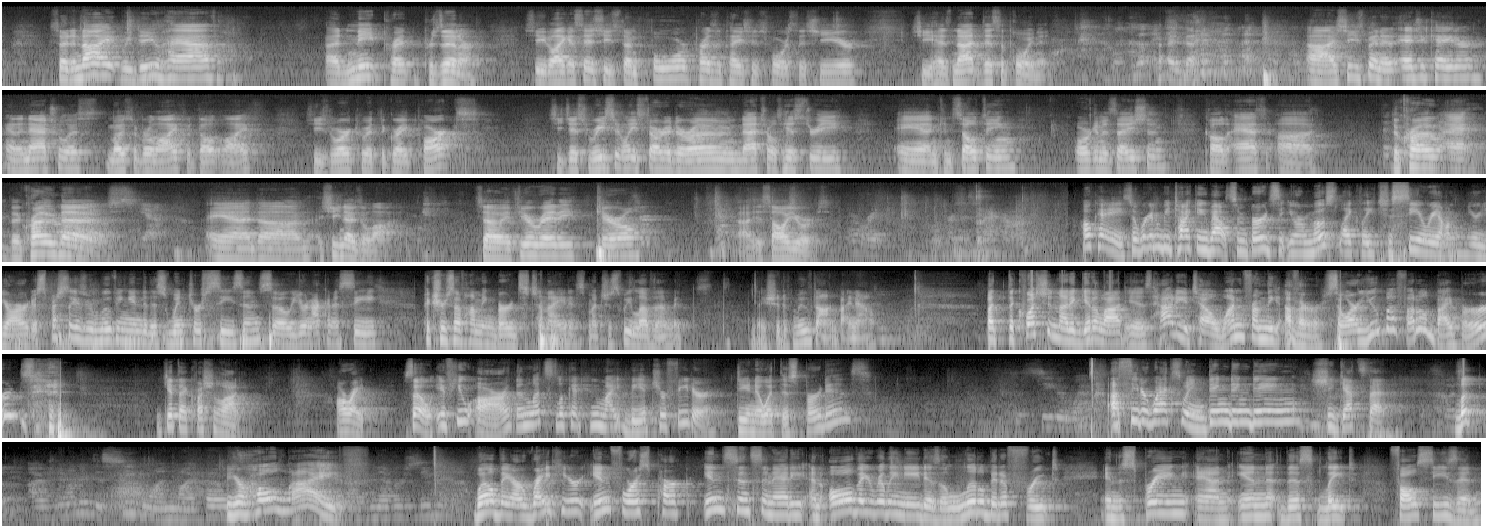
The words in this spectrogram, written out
So tonight we do have a neat pre presenter. She, like I said, she's done four presentations for us this year. She has not disappointed. uh, she's been an educator and a naturalist most of her life, adult life. She's worked with the great parks. She just recently started her own natural history and consulting organization called As, uh, the Crow, the Crow knows. Yeah. And um, she knows a lot. So if you're ready, Carol, uh, it's all yours. Okay, so we're going to be talking about some birds that you're most likely to see around your yard, especially as we're moving into this winter season. So you're not going to see pictures of hummingbirds tonight as much as we love them. It's, they should have moved on by now. But the question that I get a lot is, how do you tell one from the other? So are you befuddled by birds? we get that question a lot. All right, so if you are, then let's look at who might be at your feeder. Do you know what this bird is? Cedar wax. A cedar waxwing, ding, ding, ding. She gets that. Look. I've wanted to see one my whole Your life, whole life. Well, they are right here in Forest Park in Cincinnati, and all they really need is a little bit of fruit in the spring and in this late fall season.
